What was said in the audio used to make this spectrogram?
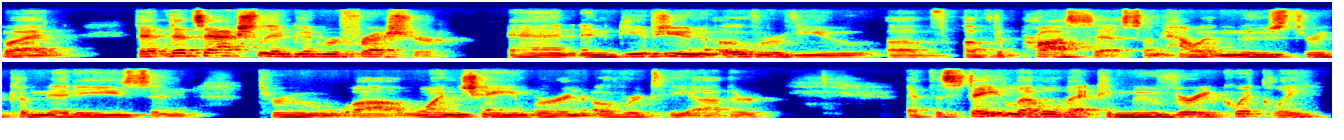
But that, that's actually a good refresher and, and gives you an overview of, of the process on how it moves through committees and through uh, one chamber and over to the other. At the state level, that can move very quickly.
